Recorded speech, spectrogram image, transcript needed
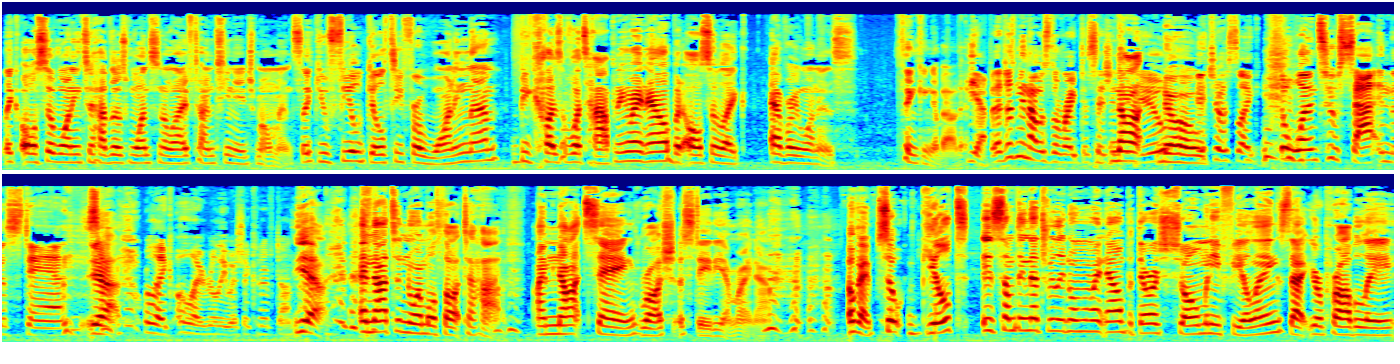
like also wanting to have those once in a lifetime teenage moments. Like you feel guilty for wanting them because of what's happening right now, but also like everyone is thinking about it. Yeah, but that doesn't mean that was the right decision Not- to do. no. It's just like the ones who sat in the stands. Yeah. were like, oh, I really wish I could have done that. Yeah, and that's a normal thought to have. I'm not saying rush a stadium right now. Okay, so guilt is something that's really normal right now, but there are so many feelings that you're probably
